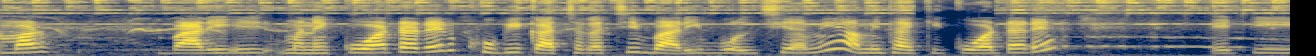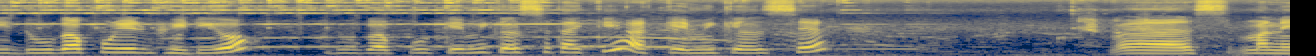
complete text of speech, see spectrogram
আমার বাড়ি মানে কোয়ার্টারের খুবই কাছাকাছি বাড়ি বলছি আমি আমি থাকি কোয়ার্টারে। এটি দুর্গাপুরের ভিডিও। দুর্গাপুর কেমিক্যালসে থাকি আর কেমিক্যালসের মানে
